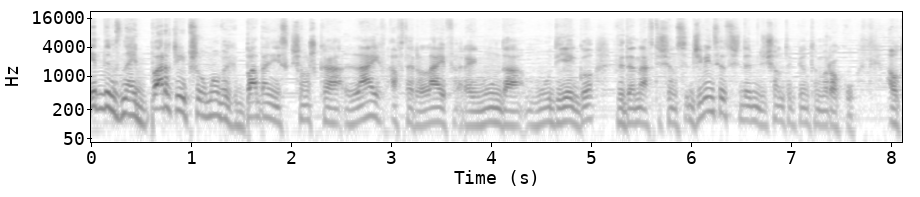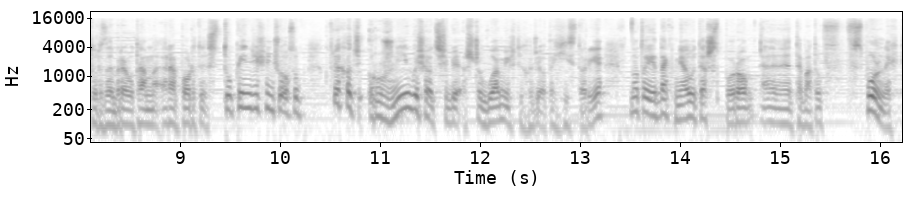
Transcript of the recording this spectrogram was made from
Jednym z najbardziej przełomowych badań jest książka Life After Life Raymunda Moody'ego, wydana w 1975 roku. Autor zebrał tam raporty 150 osób, które choć różniły się od siebie szczegółami, jeśli chodzi o tę historię, no to jednak miały też sporo e, tematów wspólnych.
